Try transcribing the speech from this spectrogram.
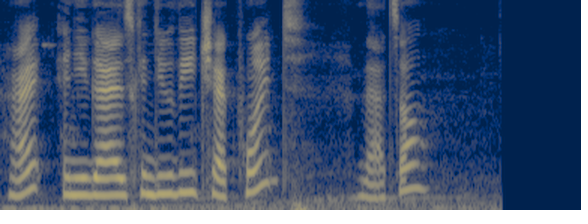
Alright, and you guys can do the checkpoint. That's all.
